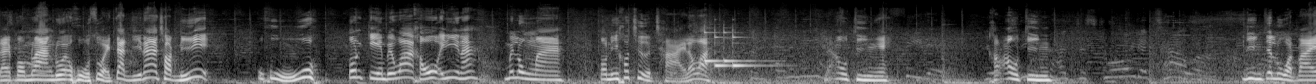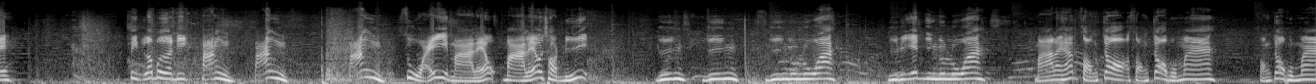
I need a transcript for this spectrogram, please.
ได้ปอมล่างด้วยโอ้โหสวยจัดยีน้าช็อตนี้โอ้โหต้นเกมไปว่าเขาไอ้นี่นะ ไม่ลงมาตอนนี้เขาเฉิดฉายแล้วว่ะแล้วเอาจริงไงเขาเอาจริง ยิงจรวดไป ติดระเบิดอีกปังปังปังสวยมาแล้วมาแล้วช็อตนี้ ยิงยิงยิงรัวๆ DPS ยิงรัวๆ มาเลยครับสองเจาะสองเจาะผมมาสองเจาะผมมา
